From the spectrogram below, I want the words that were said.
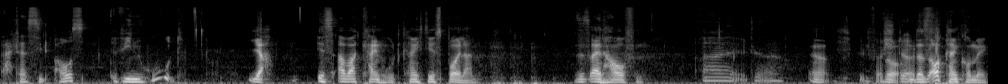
Alter, das sieht aus wie ein Hut. Ja, ist aber kein Hut, kann ich dir spoilern. Es ist ein Haufen. Alter. Ja. Ich bin So, verstört. und das ist auch kein Comic.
